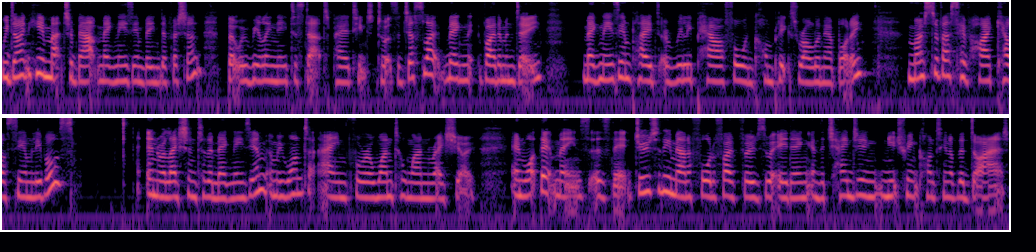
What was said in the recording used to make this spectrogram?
we don't hear much about magnesium being deficient, but we really need to start to pay attention to it. So just like magne- vitamin D, Magnesium plays a really powerful and complex role in our body. Most of us have high calcium levels in relation to the magnesium, and we want to aim for a one to one ratio. And what that means is that due to the amount of fortified foods we're eating and the changing nutrient content of the diet,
